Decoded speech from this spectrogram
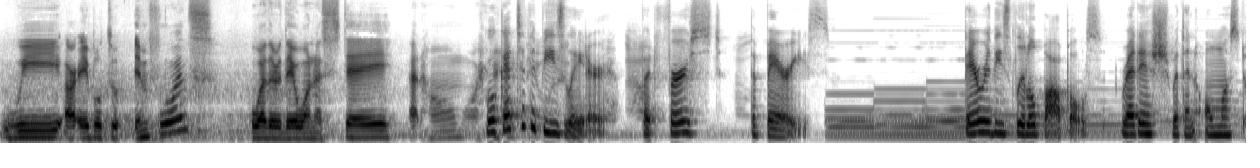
We are able to influence whether they want to stay at home or. We'll get to the bees later, but first, the berries. There were these little baubles, reddish with an almost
